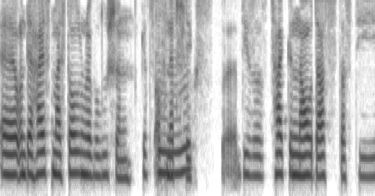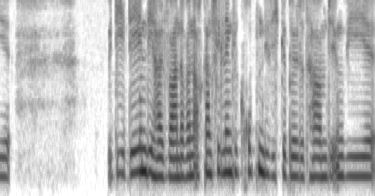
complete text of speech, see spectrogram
Äh, und der heißt My Stolen Revolution. Gibt's auf mhm. Netflix. Äh, dieses zeigt genau das, dass die die Ideen, die halt waren, da waren auch ganz viele linke Gruppen, die sich gebildet haben, die irgendwie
